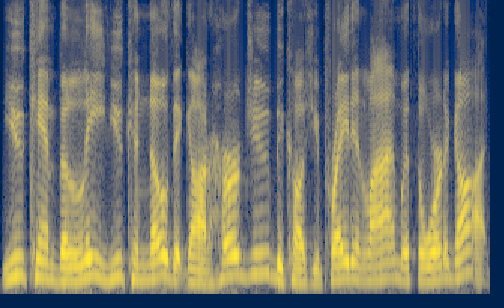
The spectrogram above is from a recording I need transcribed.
You can believe, you can know that God heard you because you prayed in line with the Word of God.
